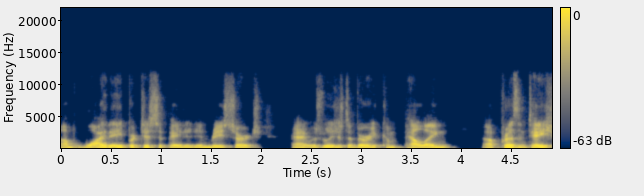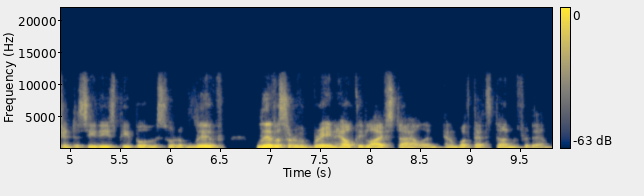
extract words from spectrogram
um, why they participated in research. And it was really just a very compelling uh, presentation to see these people who sort of live live a sort of a brain healthy lifestyle and, and what that's done for them.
